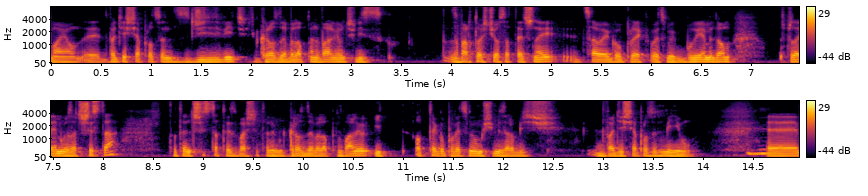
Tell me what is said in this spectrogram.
mają e, 20% z GDV, czyli Gross Development Value, czyli z, z wartości ostatecznej całego projektu. Powiedzmy, budujemy dom, sprzedajemy go za 300, to ten 300 to jest właśnie ten Gross Development Value i od tego powiedzmy musimy zarobić 20% minimum. E,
